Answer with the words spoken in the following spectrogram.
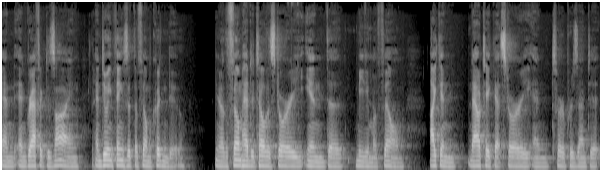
and and graphic design and doing things that the film couldn't do. You know, the film had to tell the story in the medium of film. I can now take that story and sort of present it,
